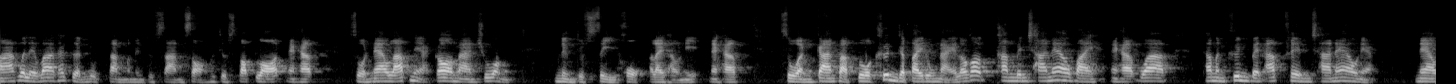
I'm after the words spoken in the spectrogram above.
มาร์กไว้เลยว่าถ้าเกิดหลุดต่ำกว่า1.32คือจุด stop loss นะครับส่วนแนวรับเนี่ยก็มาช่วง 1.46 อะไรแถวนี้นะครับส่วนการปรับตัวขึ้นจะไปตรงไหน เราก็ทำเป็นชาแนลไปนะครับว่าถ้ามันขึ้นเป็น up trend channel เนี่ยแนว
